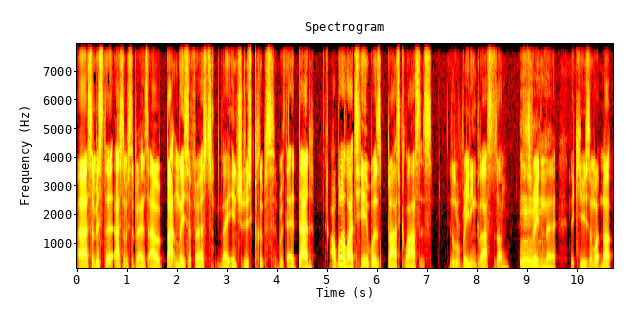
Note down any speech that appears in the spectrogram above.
Uh, so Mr. Uh, so Mr. Burns, uh, Bart and Lisa first. They introduced clips with their dad. Uh, what I liked here was Bart's glasses, little reading glasses on. He's reading the the cues and whatnot.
